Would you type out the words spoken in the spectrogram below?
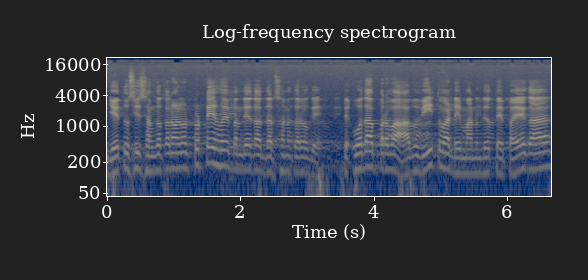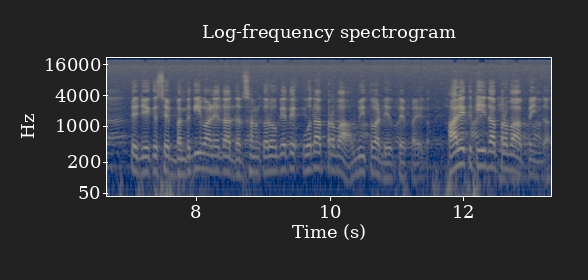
ਜੇ ਤੁਸੀਂ ਸੰਗਤ ਨਾਲੋਂ ਟੁੱਟੇ ਹੋਏ ਬੰਦੇ ਦਾ ਦਰਸ਼ਨ ਕਰੋਗੇ ਤੇ ਉਹਦਾ ਪ੍ਰਭਾਵ ਵੀ ਤੁਹਾਡੇ ਮਨ ਦੇ ਉੱਤੇ ਪਏਗਾ ਤੇ ਜੇ ਕਿਸੇ ਬੰਦਗੀ ਵਾਲੇ ਦਾ ਦਰਸ਼ਨ ਕਰੋਗੇ ਤੇ ਉਹਦਾ ਪ੍ਰਭਾਵ ਵੀ ਤੁਹਾਡੇ ਉੱਤੇ ਪਏਗਾ। ਹਰ ਇੱਕ ਚੀਜ਼ ਦਾ ਪ੍ਰਭਾਵ ਪੈਂਦਾ।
